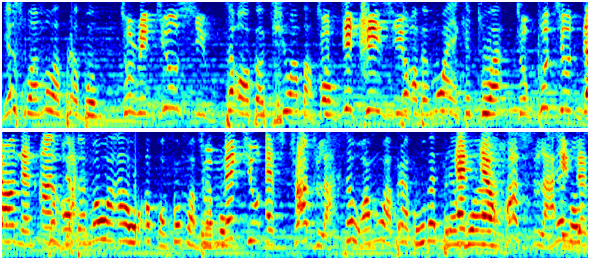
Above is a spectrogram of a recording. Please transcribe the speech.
yesu ama wabrabɔ mu to reduce you, sɛ ɔbɛtwe aba to decrease you, ɔbɛma wayɛ ketewa to put you down and under, ɔbɛma wa a ɔkɔ fam to make you a struggler sɛ ɔama wabrabɔ wobɛbrɛ and a hustler in this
